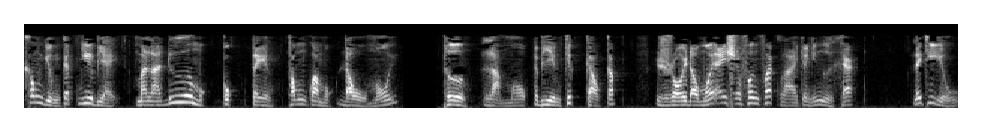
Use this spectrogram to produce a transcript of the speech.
không dùng cách như vậy, mà là đưa một cục tiền thông qua một đầu mối, thường là một viên chức cao cấp, rồi đầu mối ấy sẽ phân phát lại cho những người khác. Lấy thí dụ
